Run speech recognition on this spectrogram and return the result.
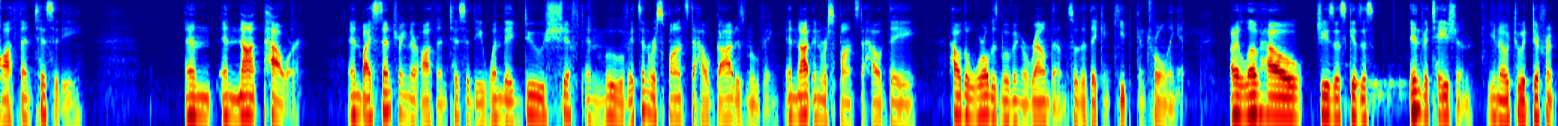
authenticity and and not power. And by centering their authenticity, when they do shift and move, it's in response to how God is moving and not in response to how they how the world is moving around them so that they can keep controlling it. I love how Jesus gives us invitation, you know, to a different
